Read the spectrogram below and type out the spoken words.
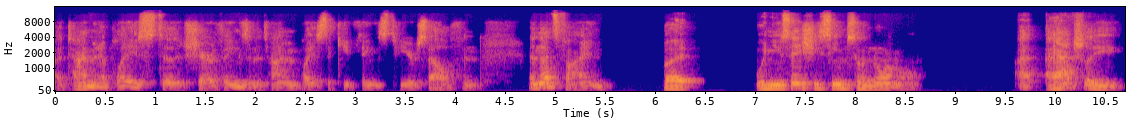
a time and a place to share things and a time and place to keep things to yourself and and that's fine. But when you say she seems so normal i, I actually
